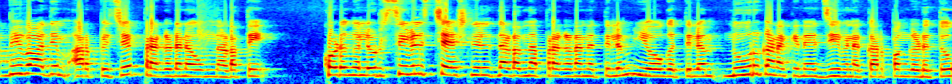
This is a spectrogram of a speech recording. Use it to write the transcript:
അഭിവാദ്യം അർപ്പിച്ച് പ്രകടനവും നടത്തി. കൊടുങ്ങല്ലൂർ സിവിൽ സ്റ്റേഷനിൽ നടന്ന പ്രകടനത്തിലും യോഗത്തിലും നൂറുകണക്കിന് ജീവനക്കാർ പങ്കെടുത്തു.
